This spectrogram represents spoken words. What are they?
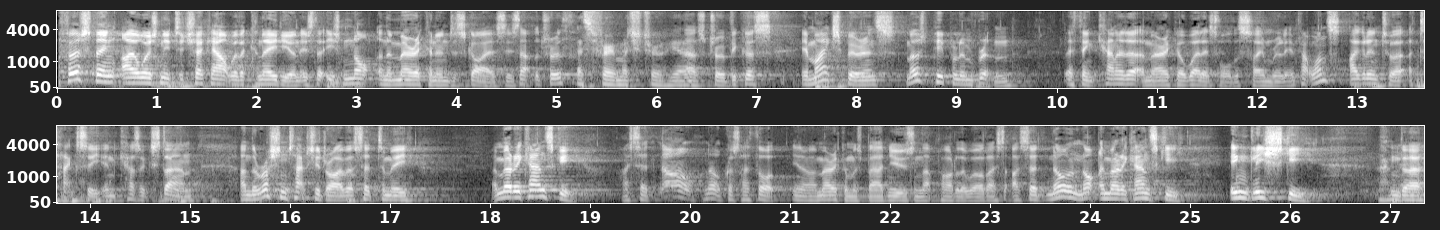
The first thing I always need to check out with a Canadian is that he's not an American in disguise. Is that the truth? That's very much true, yeah. That's true, because in my experience, most people in Britain, they think Canada, America, well, it's all the same, really. In fact, once I got into a, a taxi in Kazakhstan, and the Russian taxi driver said to me, Amerikansky. I said, no, no, because I thought, you know, American was bad news in that part of the world. I, I said, no, not Amerikansky, Englishski. And, uh,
